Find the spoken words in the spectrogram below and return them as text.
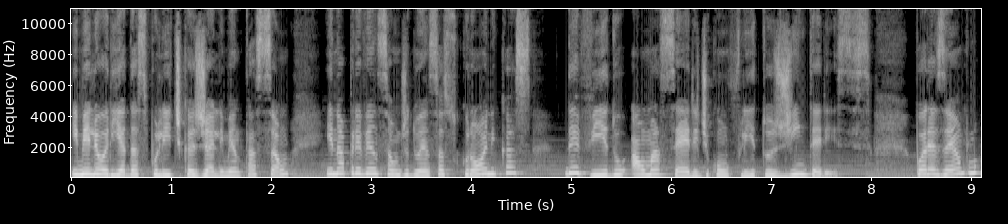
e melhoria das políticas de alimentação e na prevenção de doenças crônicas devido a uma série de conflitos de interesses. Por exemplo,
